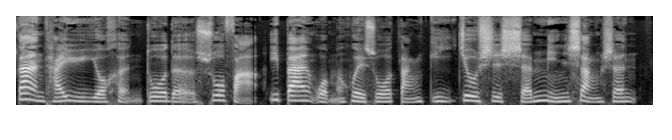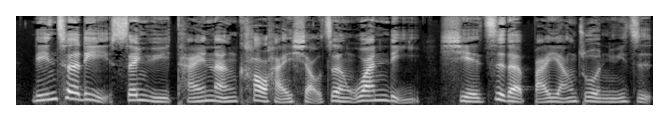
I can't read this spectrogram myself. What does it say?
当然，台语有很多的说法，一般我们会说“当机”，就是神明上身。林策立生于台南靠海小镇湾里，写字的白羊座女子。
